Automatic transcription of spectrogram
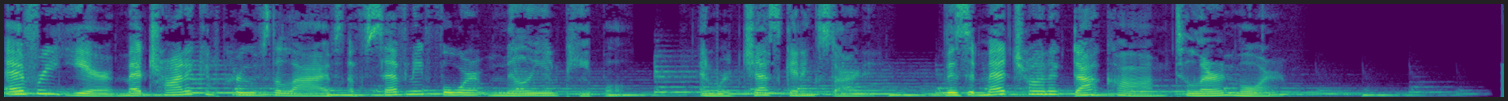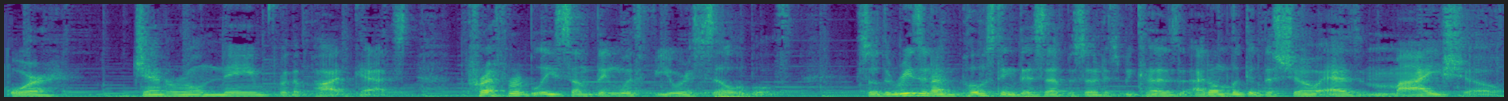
Every year, Medtronic improves the lives of 74 million people, and we're just getting started. Visit Medtronic.com to learn more. Or general name for the podcast, preferably something with fewer syllables. So, the reason I'm posting this episode is because I don't look at the show as my show.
